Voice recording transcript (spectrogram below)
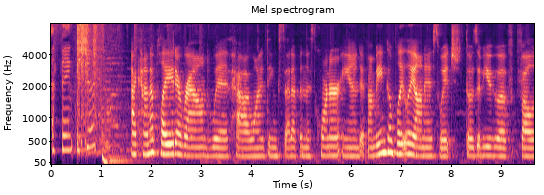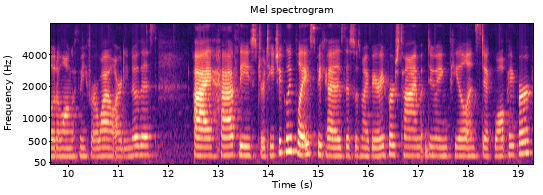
I think we should. I kind of played around with how I wanted things set up in this corner, and if I'm being completely honest, which those of you who have followed along with me for a while already know this, I have these strategically placed because this was my very first time doing peel and stick wallpaper,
